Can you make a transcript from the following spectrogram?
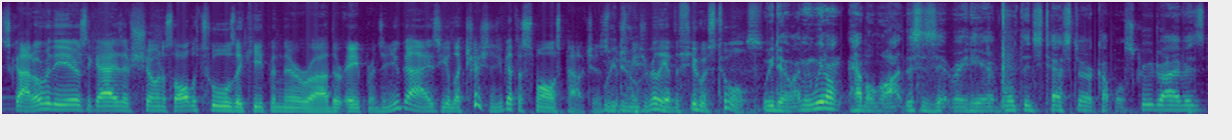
Scott, over the years, the guys have shown us all the tools they keep in their uh, their aprons, and you guys, you electricians, you've got the smallest pouches, We which do. means you really have the fewest tools. We do. I mean, we don't have a lot. This is it right here. Voltage tester, a couple of screwdrivers,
